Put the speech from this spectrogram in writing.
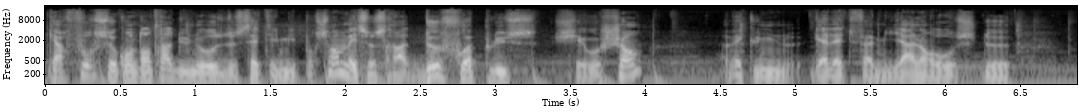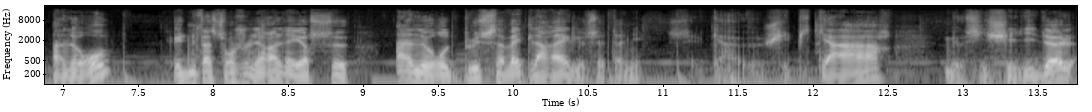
Carrefour se contentera d'une hausse de 7,5%, mais ce sera deux fois plus chez Auchan, avec une galette familiale en hausse de 1 euro. Et d'une façon générale, d'ailleurs, ce 1 euro de plus, ça va être la règle cette année. C'est le cas euh, chez Picard, mais aussi chez Lidl.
